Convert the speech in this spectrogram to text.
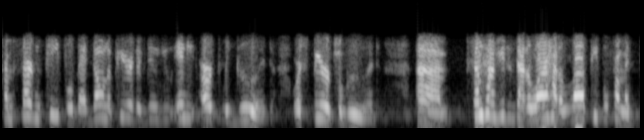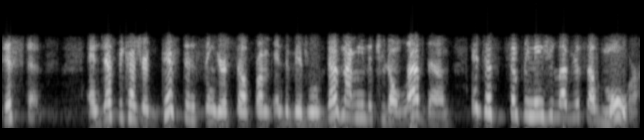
from certain people that don't appear to do you any earthly good or spiritual good. Um, sometimes you just got to learn how to love people from a distance. And just because you're distancing yourself from individuals does not mean that you don't love them. It just simply means you love yourself more.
